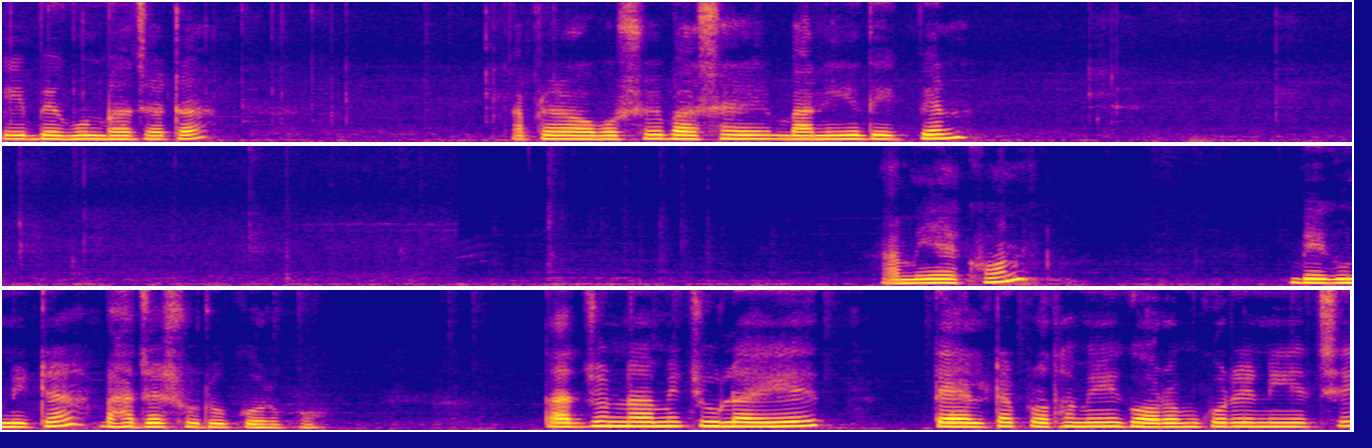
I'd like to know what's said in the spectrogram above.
এই বেগুন ভাজাটা। আপনারা অবশ্যই বাসায় বানিয়ে দেখবেন। আমি এখন বেগুনিটা ভাজা শুরু করব। তার জন্য আমি চুলায় তেলটা প্রথমে গরম করে নিয়েছি।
